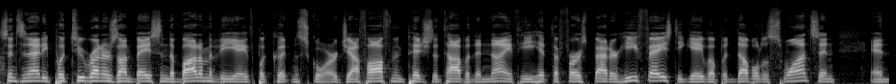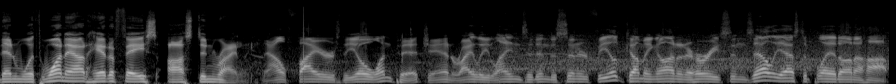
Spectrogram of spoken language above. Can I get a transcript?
Cincinnati put two runners on base in the bottom of the eighth but couldn't score. Jeff Hoffman pitched the top of the ninth. He hit the first batter he faced. He gave up a double to Swanson and then with one out had to face Austin Riley. Now fires the 0 1 pitch and Riley lines it into center field. Coming on in a hurry, Senzel. He has to play it on a hop.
